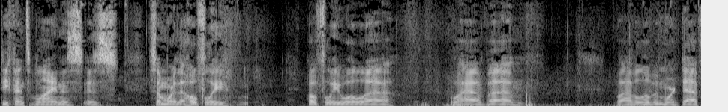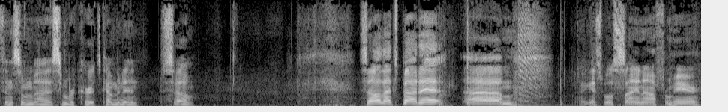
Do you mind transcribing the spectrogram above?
defensive line is is somewhere that hopefully, hopefully we'll uh, we'll have um, we'll have a little bit more depth and some uh, some recruits coming in. So. So that's about it. Um, I guess we'll sign off from here.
